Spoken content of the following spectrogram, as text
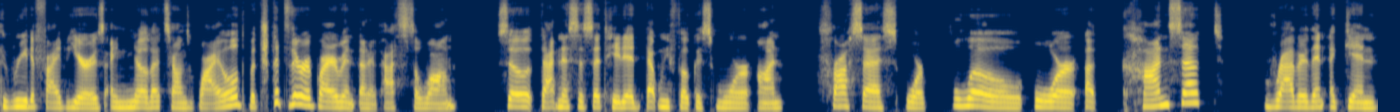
three to five years. I know that sounds wild, but that's the requirement that I passed along so that necessitated that we focus more on process or flow or a concept rather than, again,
